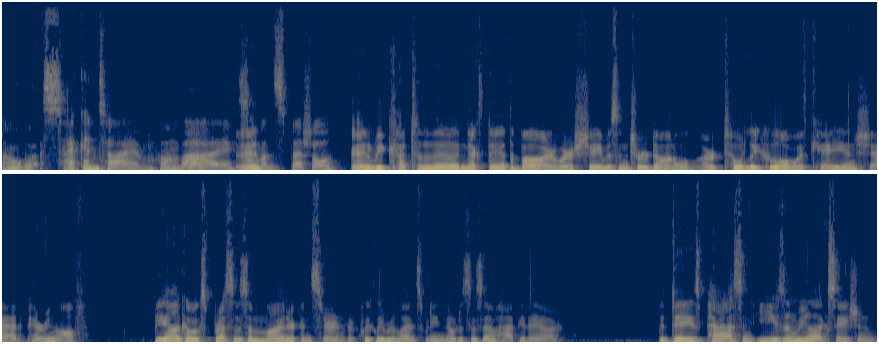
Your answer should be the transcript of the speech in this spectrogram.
Oh, a second time. Oh my. Someone's special. and we cut to the next day at the bar, where Seamus and Turdonnell are totally cool with Kay and Shad pairing off. Bianco expresses a minor concern, but quickly relents when he notices how happy they are. The days pass in ease and relaxation.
